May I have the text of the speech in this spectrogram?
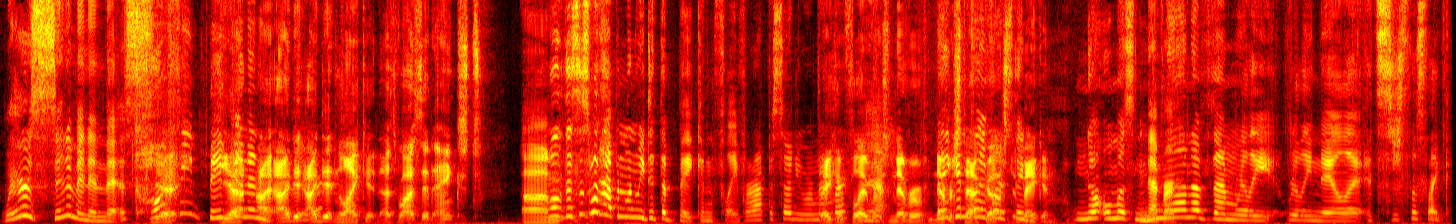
Where's cinnamon in this? Coffee, bacon, yeah, and I, I, did, I didn't like it. That's why I said angst. Um, Well, this is what happened when we did the bacon flavor episode. You remember? Bacon flavors Yeah. never never Bacon stack up flavors, to they- bacon. No, almost Never. none of them really, really nail it. It's just this like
